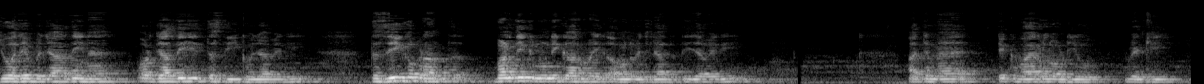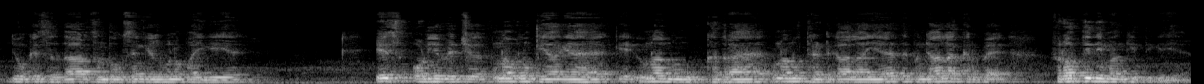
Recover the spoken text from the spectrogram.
ਜੋ ਅਜੇ ਵਿਚਾਰਧੀਨ ਹੈ ਔਰ ਜਲਦੀ ਹੀ ਤਸਦੀਕ ਹੋ ਜਾਵੇਗੀ। ਤਸਦੀਕ ਉਪਰੰਤ ਬਣਦੀ ਕਾਨੂੰਨੀ ਕਾਰਵਾਈ ਅਮਲ ਵਿੱਚ ਲਿਆ ਦਿੱਤੀ ਜਾਵੇਗੀ। ਅੱਜ ਮੈਂ ਇੱਕ ਵਾਇਰਲ ਆਡੀਓ ਵੇਖੀ, ਜੋ ਕਿ ਸਰਦਾਰ ਸੰਤੋਖ ਸਿੰਘ ਗਿੱਲ ਵੱਲੋਂ ਪਾਈ ਗਈ ਹੈ। ਇਸ ਆਡੀਓ ਵਿੱਚ ਉਹਨਾਂ ਵੱਲੋਂ ਕਿਹਾ ਗਿਆ ਹੈ ਕਿ ਉਹਨਾਂ ਨੂੰ ਖਤਰਾ ਹੈ, ਉਹਨਾਂ ਨੂੰ ਥ੍ਰੈਟ ਕਾਲ ਆਈ ਹੈ ਤੇ 50 ਲੱਖ ਰੁਪਏ ਫਰੋਤੀ ਦੀ ਮੰਗ ਕੀਤੀ ਗਈ ਹੈ।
